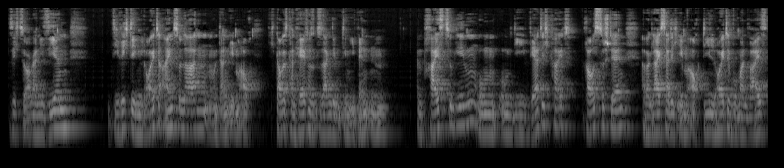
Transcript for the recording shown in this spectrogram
sich zu organisieren, die richtigen Leute einzuladen und dann eben auch, ich glaube, es kann helfen, sozusagen dem, dem Event einen, einen Preis zu geben, um, um die Wertigkeit rauszustellen, aber gleichzeitig eben auch die Leute, wo man weiß,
